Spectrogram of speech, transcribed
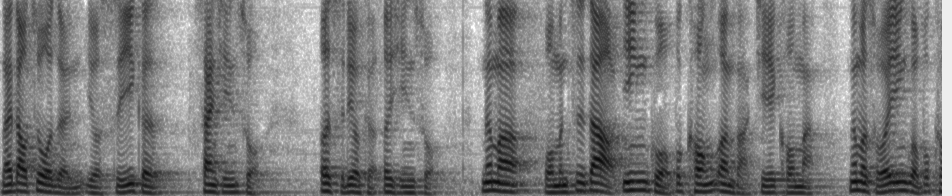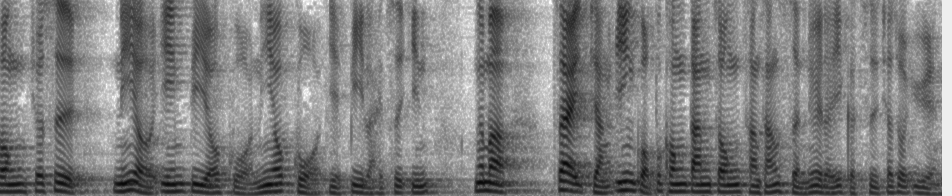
来到做人有十一个善心所，二十六个恶心所。那么我们知道因果不空，万法皆空嘛。那么所谓因果不空，就是你有因必有果，你有果也必来自因。那么在讲因果不空当中，常常省略了一个字，叫做缘。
